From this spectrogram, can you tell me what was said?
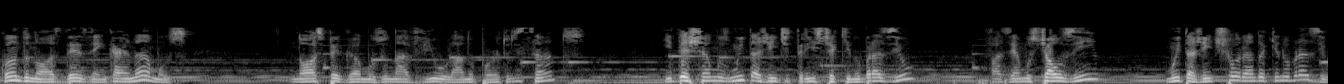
Quando nós desencarnamos, nós pegamos o navio lá no Porto de Santos e deixamos muita gente triste aqui no Brasil, fazemos tchauzinho, muita gente chorando aqui no Brasil.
